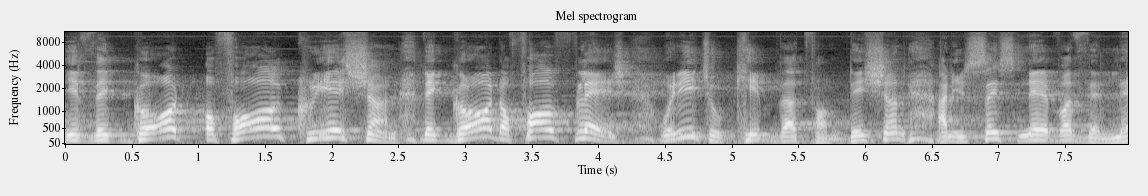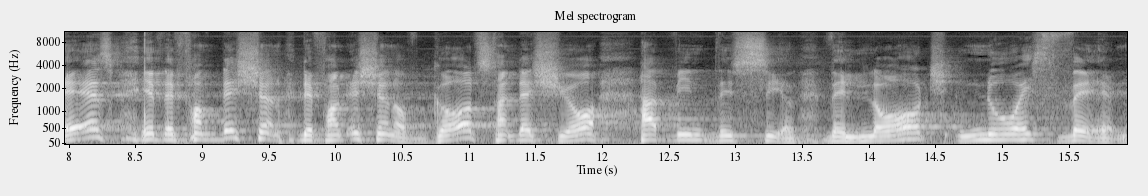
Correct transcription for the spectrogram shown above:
it's the God of all creation, the God of all flesh we need to keep that foundation. And it says, nevertheless, if the foundation, the foundation of God standeth sure, having this seal, the Lord knoweth them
